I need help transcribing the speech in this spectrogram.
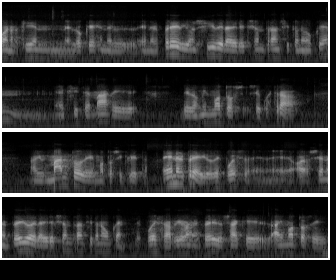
bueno, aquí en, lo que es en el, en el predio en sí de la Dirección Tránsito Neuquén existen más de, de 2.000 motos secuestradas. Hay un manto de motocicletas. En el predio, después, eh, o sea, en el predio de la Dirección Tránsito Neuquén. Después arriba en el predio ya que hay motos de,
